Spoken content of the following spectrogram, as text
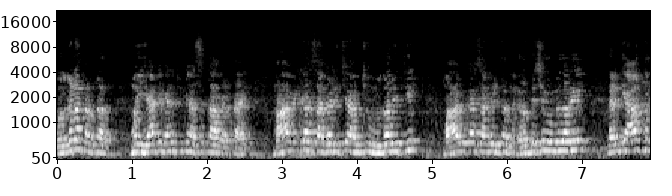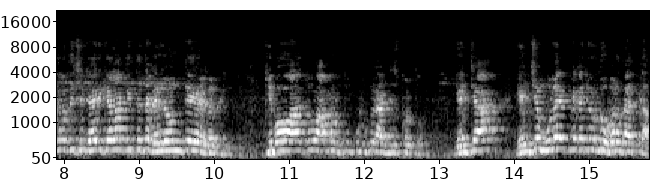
वल्गना करतात मग या ठिकाणी तुम्ही असं का करताय? महाविकास आघाडीची आमची उमेदवार येतील. महाविकास आघाडीचा नगराध्यक्ष उमेदवार येईल. कारण की आज नगराध्यक्ष जाहीर केला की त्याच्या घरी जाऊन ते हे करतील. की भाऊ आज तू आम्हाला तू कुठे कुठे ॲडजस्ट करतो? यांच्या यांचे मुलं एकमेकाच्या विरुद्ध आहेत का?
